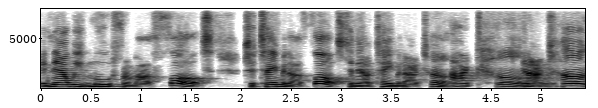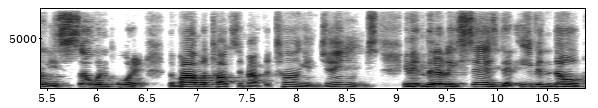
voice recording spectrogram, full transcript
and now we've moved from our thoughts to taming our thoughts to now taming our tongue. Our tongue. And our tongue is so important. The Bible talks about the tongue in James, and it literally says that even though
